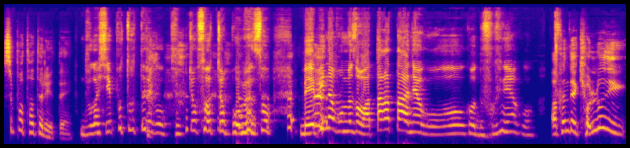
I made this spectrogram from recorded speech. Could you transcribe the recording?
스포 터트릴 때. 누가 C4 터뜨리고 북쪽 서쪽 보면서 맵이나 보면서 왔다 갔다 하냐고. 그거 누구냐고. 아 근데 결론이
